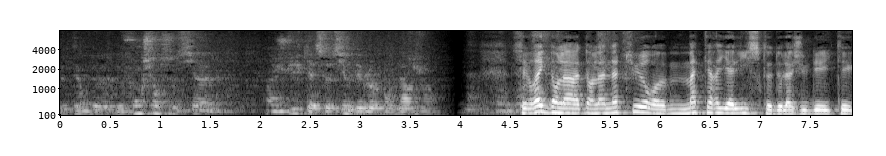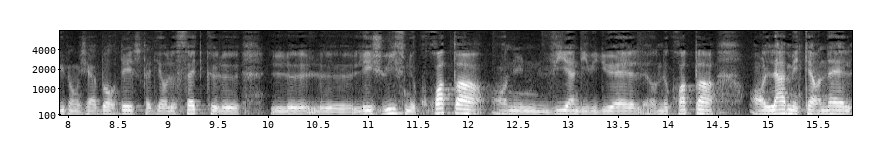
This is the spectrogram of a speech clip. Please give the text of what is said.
le terme de, fonction sociale juive qui est associé au développement de l'argent. C'est vrai que dans la, nature matérialiste de la judéité dont j'ai abordé, c'est-à-dire le fait que le, le- le- les juifs ne croient pas en une vie individuelle, ne croient pas en l'âme éternelle,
